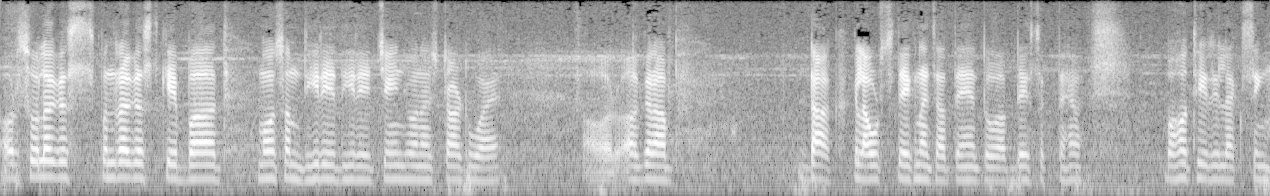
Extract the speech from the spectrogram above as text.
और सोलह अगस्त, पंद्रह अगस्त के बाद मौसम धीरे धीरे चेंज होना स्टार्ट हुआ है। और अगर आप डार्क क्लाउड्स देखना चाहते हैं तो आप देख सकते हैं, बहुत ही रिलैक्सिंग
